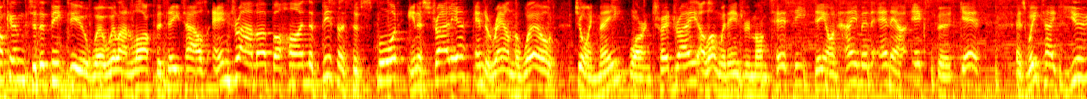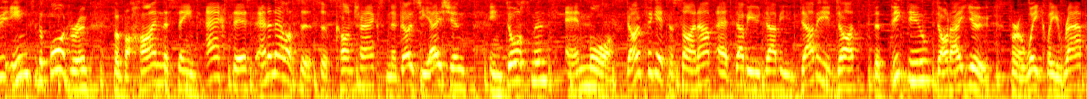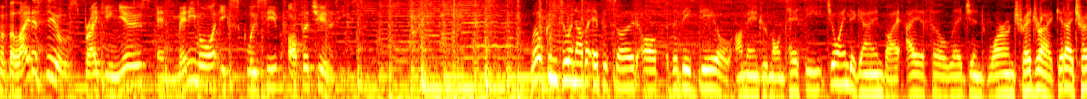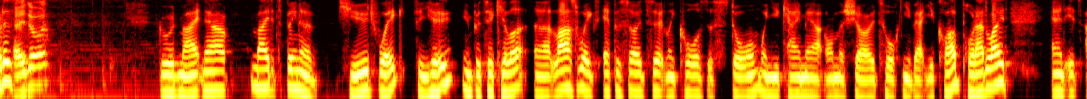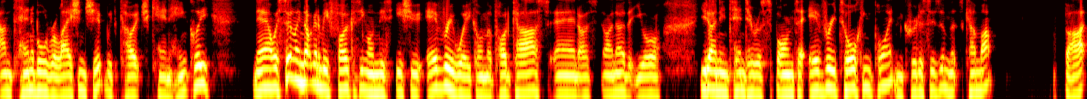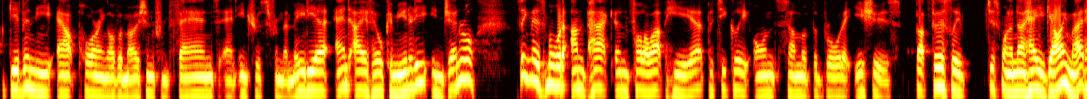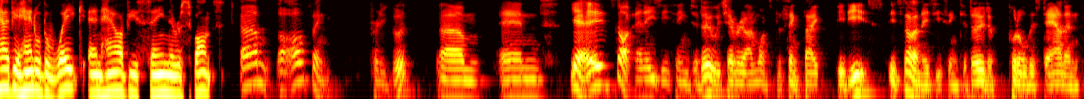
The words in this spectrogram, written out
Welcome to The Big Deal, where we'll unlock the details and drama behind the business of sport in Australia and around the world. Join me, Warren Tredrea, along with Andrew Montesi, Dion Hayman, and our expert guests as we take you into the boardroom for behind the scenes access and analysis of contracts, negotiations, endorsements, and more. Don't forget to sign up at www.thebigdeal.au for a weekly wrap of the latest deals, breaking news, and many more exclusive opportunities. Welcome to another episode of The Big Deal. I'm Andrew Montesi, joined again by AFL legend Warren Tredrea. G'day, Tredders. How you doing? Good, mate. Now, mate, it's been a huge week for you in particular. Uh, last week's episode certainly caused a storm when you came out on the show talking about your club, Port Adelaide, and its untenable relationship with coach Ken Hinkley. Now, we're certainly not going to be focusing on this issue every week on the podcast, and I, I, know that you're you don't intend to respond to every talking point and criticism that's come up. But given the outpouring of emotion from fans and interest from the media and AFL community in general, I think there's more to unpack and follow up here, particularly on some of the broader issues. But firstly, just want to know how you're going, mate. How have you handled the week, and how have you seen the response? Um, I've been pretty good. Um, and yeah, it's not an easy thing to do, which everyone wants to think they it is. It's not an easy thing to do to put all this down, and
